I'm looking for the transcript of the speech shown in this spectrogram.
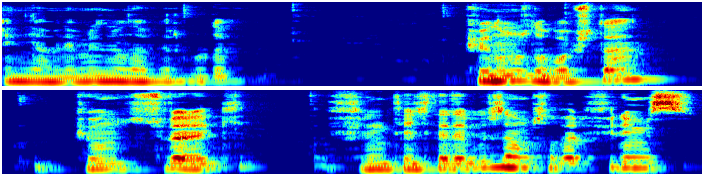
En iyi hamlemiz ne olabilir? Burada piyonumuz da boşta. Piyonu sürerek film tehdit edebiliriz ama bu sefer filmimiz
